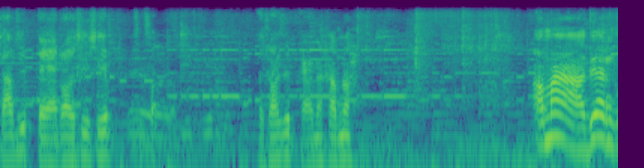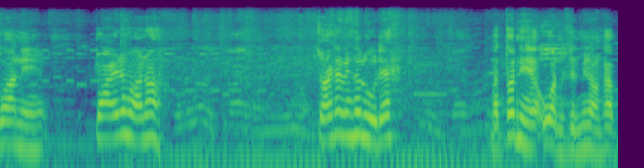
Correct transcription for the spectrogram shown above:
สามสิบแปดร้อยสี่สิบเออปีเดือนร้อยสามสิบแปดนะครับเนาะเอามาเดือนก่อนนี่จอยนะพ่อเนาะเออช่วยคนนี้ด้วยจอยทั้งนี้ทั้งลูกเด้อื มช่วยคนนี้มาต้นนี้อ้วนขึ้นพี่น้องครับ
